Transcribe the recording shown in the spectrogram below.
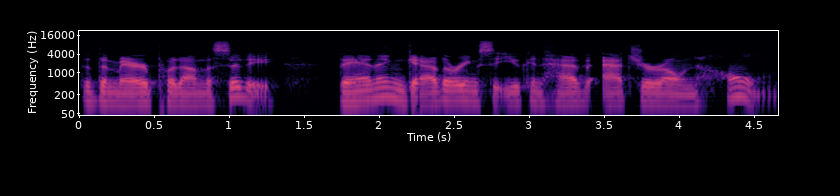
that the mayor put on the city, banning gatherings that you can have at your own home,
